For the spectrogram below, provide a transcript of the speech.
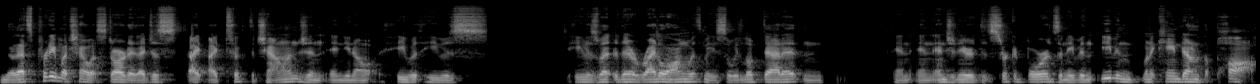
you know, that's pretty much how it started. I just I, I took the challenge and and you know he was he was he was there right along with me. So we looked at it and and, and engineered the circuit boards and even even when it came down to the paw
